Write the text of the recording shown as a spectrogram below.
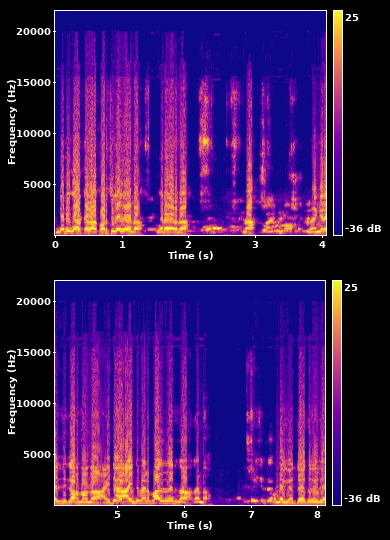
ഇങ്ങനെയും കറക്കതാ കുറച്ച് കഴിഞ്ഞാ വേണ്ട ഇങ്ങനെ കറന്നാ എങ്ങനെ കറന്നോ എന്നാ അതിന്റെ അതിന്റെ വിലപ്പാകം തരുന്നാ വേണ്ട ഉണ്ടാക്കി എത്ര എത്ര വരിക?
